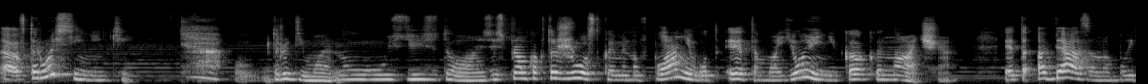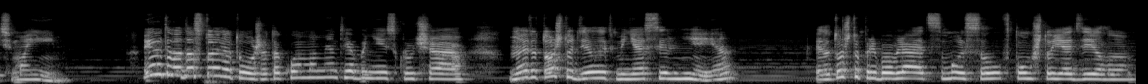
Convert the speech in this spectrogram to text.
А второй синенький. Дорогие мои, ну здесь да, здесь прям как-то жестко именно в плане вот это мое и никак иначе. Это обязано быть моим. И этого достойно тоже, такой момент я бы не исключаю. Но это то, что делает меня сильнее. Это то, что прибавляет смысл в том, что я делаю.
